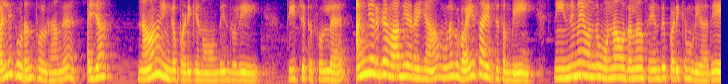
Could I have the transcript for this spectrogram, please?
பள்ளிக்கூடம்னு சொல்கிறாங்க ஐயா நானும் இங்கே படிக்கணும் அப்படின்னு சொல்லி டீச்சர்கிட்ட சொல்ல அங்கே இருக்க வாத்தியார் ஐயா உனக்கு வயசாயிடுச்சு தம்பி. நீ இனிமே வந்து ஒன்றாவதெல்லாம் சேர்ந்து படிக்க முடியாதே.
